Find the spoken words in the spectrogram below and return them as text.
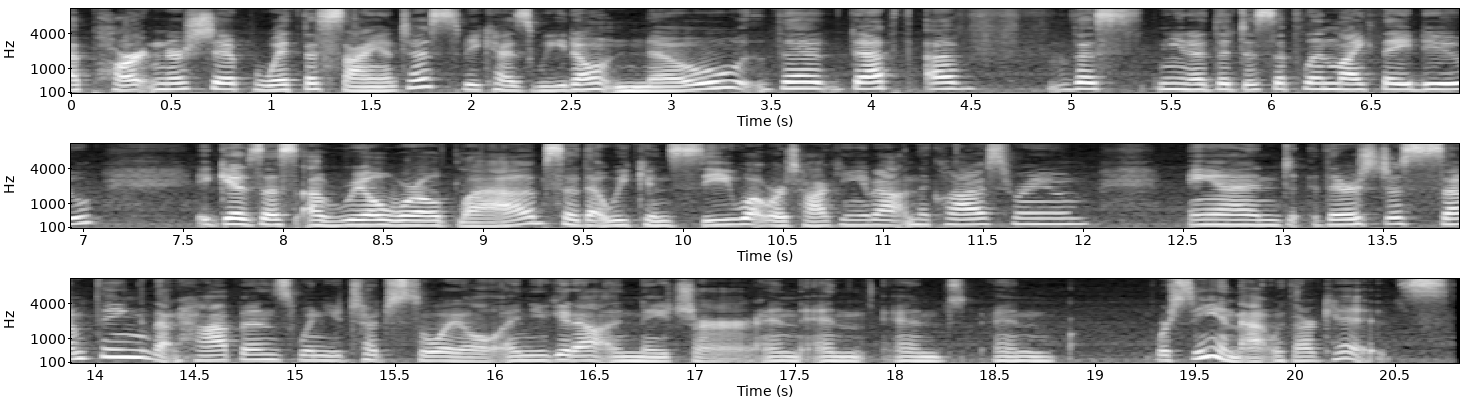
a partnership with the scientists because we don't know the depth of this, you know, the discipline like they do. It gives us a real world lab so that we can see what we're talking about in the classroom and there's just something that happens when you touch soil and you get out in nature and and and and we're seeing that with our kids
